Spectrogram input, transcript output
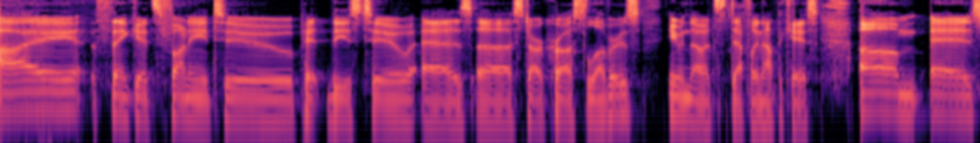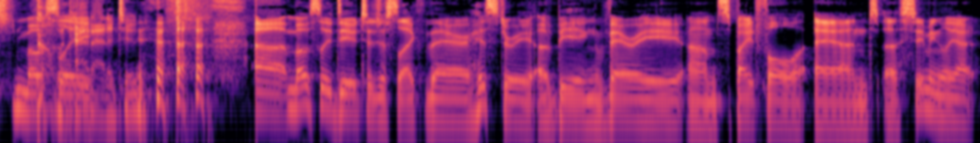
I think it's funny to pit these two as uh, star-crossed lovers, even though it's definitely not the case. Um, and it's mostly attitude, uh, mostly due to just like their history of being very um, spiteful and uh, seemingly at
